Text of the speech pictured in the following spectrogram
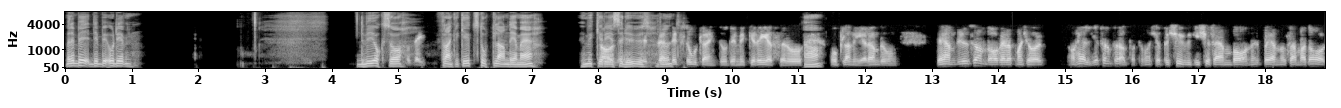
Men det blir, det blir, och det, det blir också, Frankrike är ett stort land det med. Hur mycket ja, reser du? Det är ett väldigt stort land och det är mycket resor och, ja. och planerande. Och det händer ju söndagar att man kör, och helger framförallt, att man köper 20-25 banor på en och samma dag.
